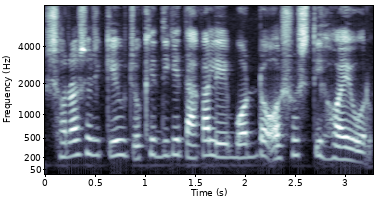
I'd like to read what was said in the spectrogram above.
সরাসরি কেউ চোখের দিকে তাকালে বড্ড অস্বস্তি হয় ওর।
